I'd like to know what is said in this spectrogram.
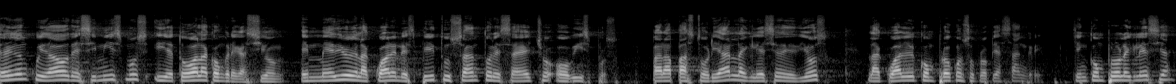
Tengan cuidado de sí mismos y de toda la congregación, en medio de la cual el Espíritu Santo les ha hecho obispos, para pastorear la iglesia de Dios, la cual él compró con su propia sangre. ¿Quién compró la iglesia?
